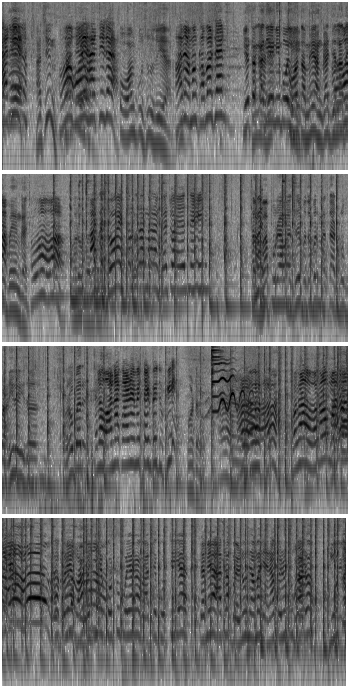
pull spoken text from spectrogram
હાચી. હાચી ને? હો, હોય હાચી છે. ઓ આમ પૂછવું છે યાર. અને અમને ખબર છે એ તો કદી નહીં બોલી. તો તમે અંગાજ જેલા દે ભાઈ અંગાજ ઓ ઓ બરોબર. આ તો જો એકદમ તમારા ઘર જો એ જ નહીં. તો પુરાવા છે બરોબર માતા આટલું ભાડી રહી છે. બરોબર? એટલે હોવાના કારણે અમે ત્રણ ભાઈ દુખી? હોટલ વગાડો વગાડો માતા. ખોટું બોલ્યા વાતે ખોટી તમે આટલા બહેનો ને આમાં નેના બહેનો તું કાઢો. હું તો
